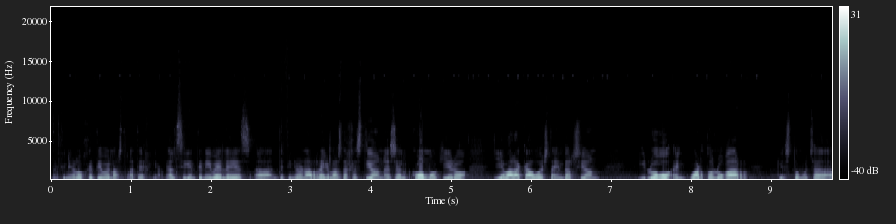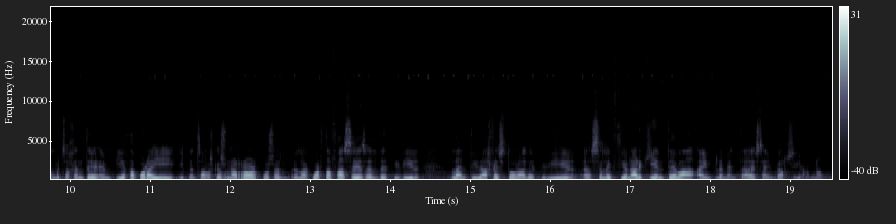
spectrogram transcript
definir el objetivo y la estrategia. El siguiente nivel es uh, definir unas reglas de gestión, es el cómo quiero llevar a cabo esta inversión y luego, en cuarto lugar, que esto mucha, mucha gente empieza por ahí y pensamos que es un error, pues la cuarta fase es el decidir la entidad gestora, decidir eh, seleccionar quién te va a implementar esa inversión. ¿no?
